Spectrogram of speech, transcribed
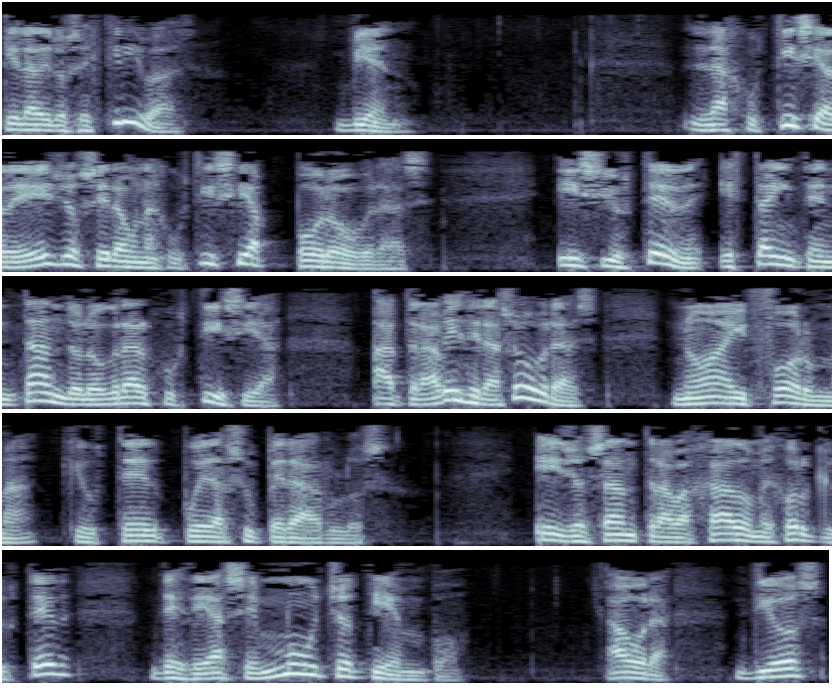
que la de los escribas? Bien, la justicia de ellos era una justicia por obras. Y si usted está intentando lograr justicia a través de las obras, no hay forma que usted pueda superarlos. Ellos han trabajado mejor que usted desde hace mucho tiempo. Ahora, Dios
